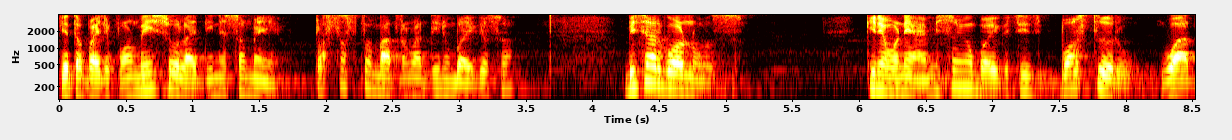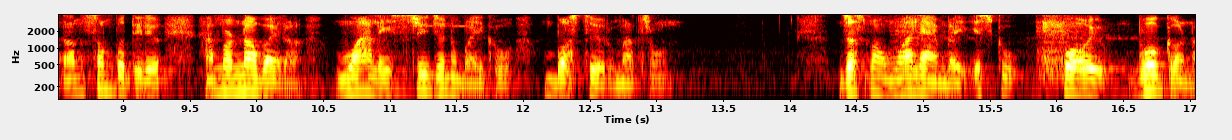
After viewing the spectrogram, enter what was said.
के तपाईँले परमेश्वरलाई दिने समय प्रशस्त मात्रामा दिनुभएको छ? विचार गर्नुहोस्। किनभने हामीसँग भएको चिज वस्तुहरू वा धन सम्पत्तिहरू हाम्रो नभएर उहाँले सृजनु भएको वस्तुहरू मात्र हुन्। जसमा उहाँले हामीलाई यसको उपभोग गर्न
